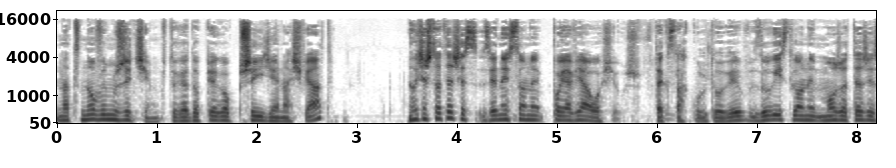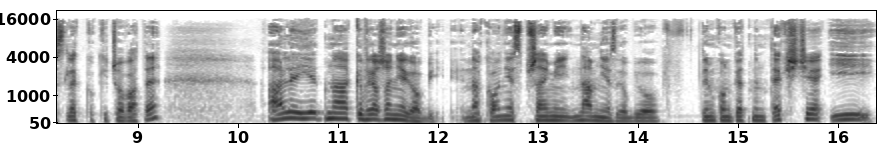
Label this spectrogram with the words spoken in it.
nad nowym życiem, które dopiero przyjdzie na świat. Chociaż to też jest, z jednej strony pojawiało się już w tekstach kultury, z drugiej strony może też jest lekko kiczowate, ale jednak wrażenie robi. Na koniec przynajmniej na mnie zrobiło w tym konkretnym tekście i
